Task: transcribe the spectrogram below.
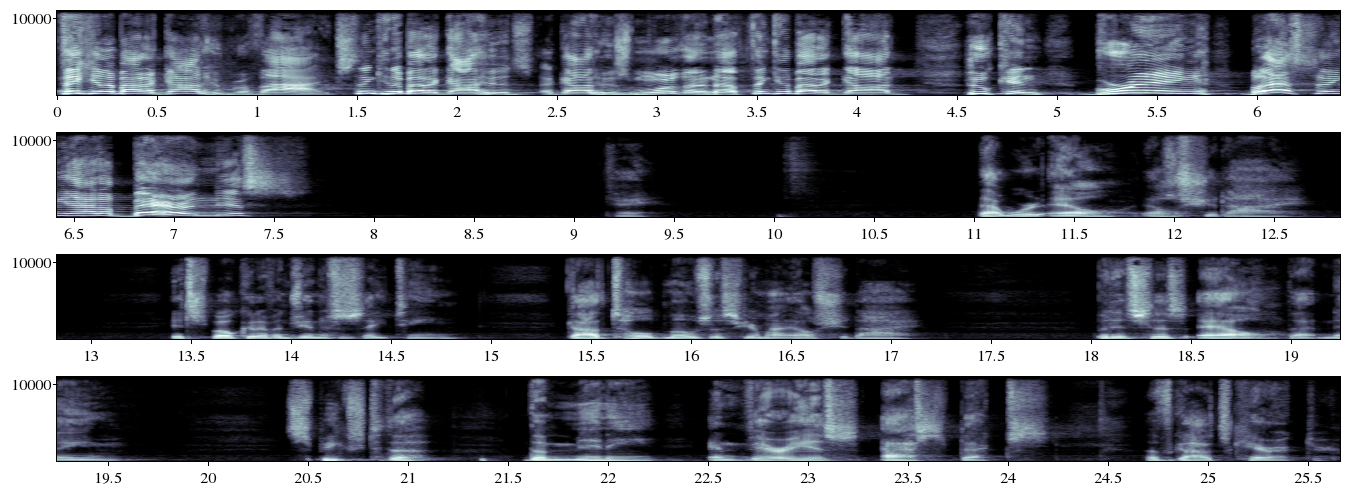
Thinking about a God who provides, thinking about a God who's a God who's more than enough, thinking about a God who can bring blessing out of barrenness. Okay. That word El, El Shaddai, it's spoken of in Genesis 18. God told Moses, You're my El Shaddai. But it says El, that name speaks to the, the many and various aspects of God's character.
